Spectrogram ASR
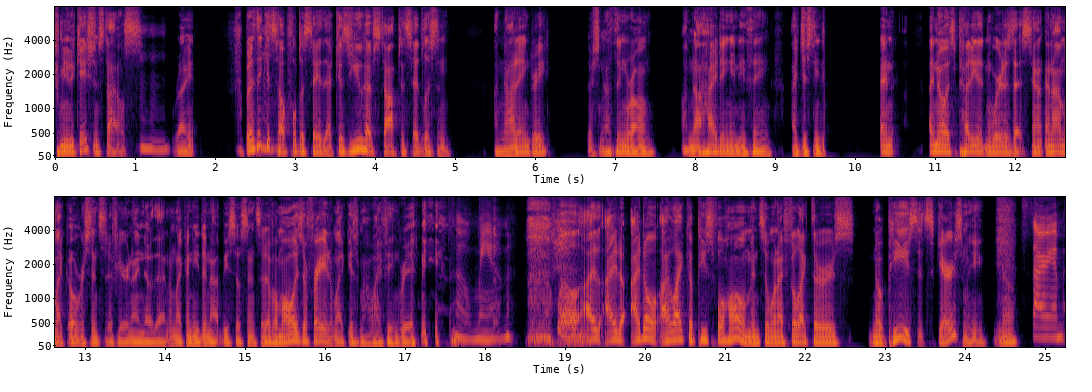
communication styles Mhm. right but i think it's Mhm. helpful to say that because you have stopped and said listen i'm not angry there's nothing wrong i'm not hiding anything i just need to and I know it's petty and where does that sound? And I'm like oversensitive here, and I know that. And I'm like, I need to not be so sensitive. I'm always afraid. I'm like, is my wife angry at me? Oh man. well, I, I, I don't. I like a peaceful home, and so when I feel like there's no peace, it scares me. You know? Sorry, I'm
